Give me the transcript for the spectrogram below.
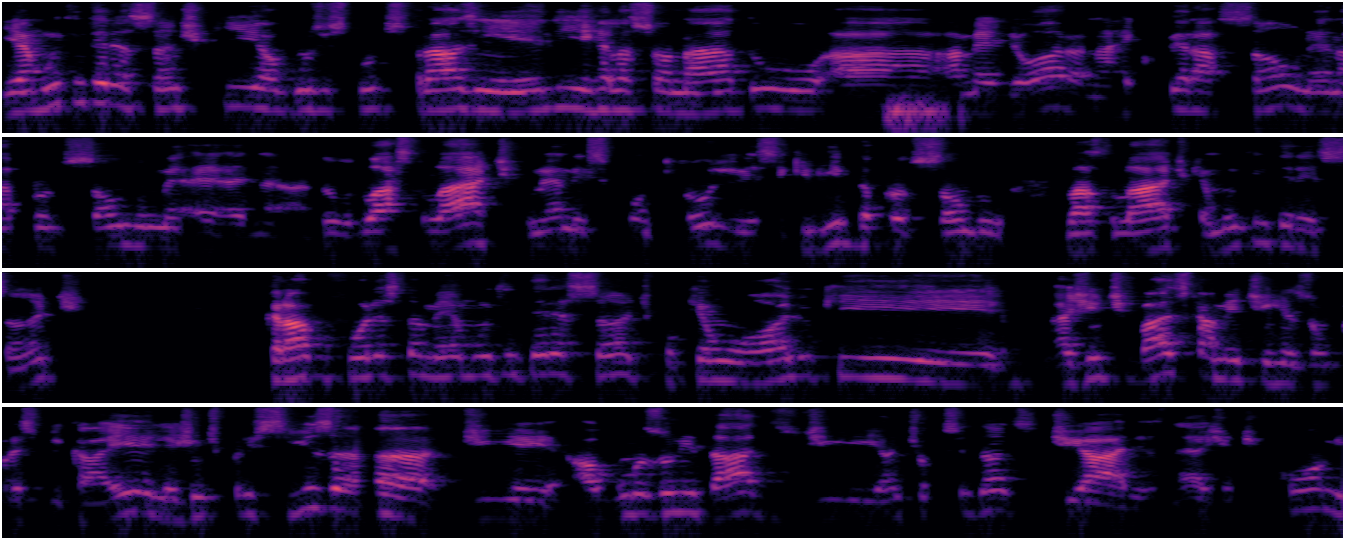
E é muito interessante que alguns estudos trazem ele relacionado à, à melhora na recuperação, né, na produção do, é, do, do, ácido lático, né, nesse controle, nesse equilíbrio da produção do, do ácido lático, é muito interessante. Cravo folhas também é muito interessante, porque é um óleo que a gente, basicamente, em resumo, para explicar ele, a gente precisa de algumas unidades de antioxidantes diárias. Né? A gente come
